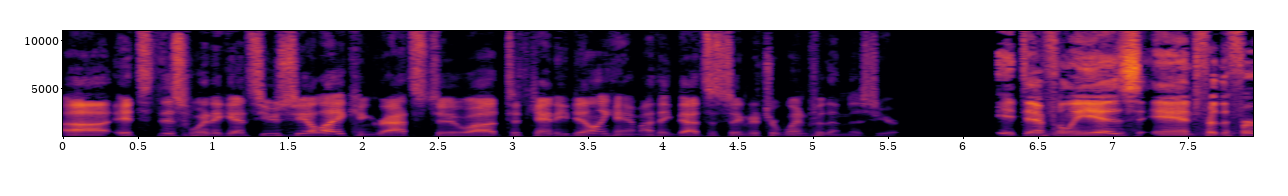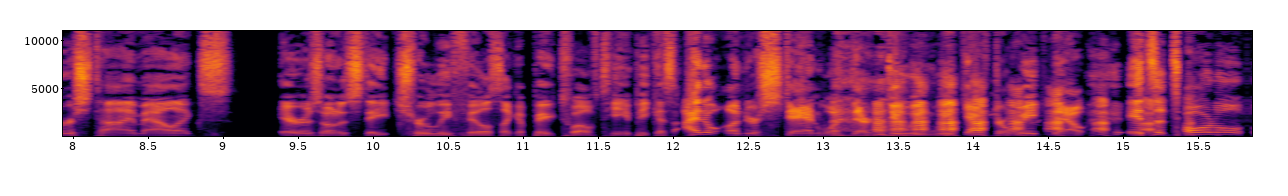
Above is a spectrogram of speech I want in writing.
Uh, it's this win against UCLA. Congrats to uh, to Kenny Dillingham. I think that's a signature win for them this year. It definitely is, and for the first time, Alex, Arizona State truly feels like a Big 12 team because I don't understand what they're doing week after week now. It's a total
